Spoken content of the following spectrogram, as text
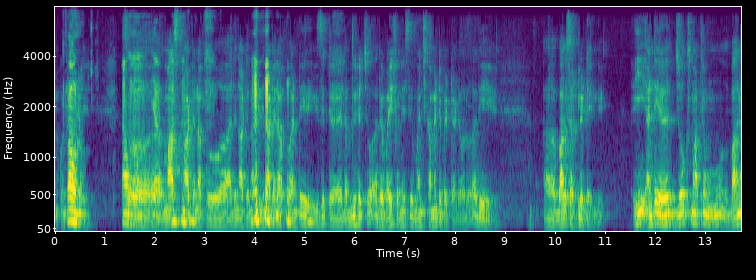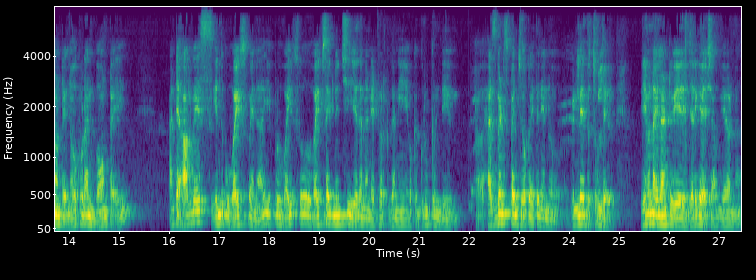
అనుకుంటా అవును. అవును, అవును, yeah. మాస్క్ నాట్ ఎనఫ్ అది నాట్ ఎనఫ్ ఇది నాట్ ఎనఫ్ అంటే ఇస్ ఇట్ డబ్ల్యూహెచ్ఓ అరే వైఫ్ అనేసి మంచి కమెంట్ పెట్టాడు ఎవరు. అది బాగా సర్క్యులేట్ అయింది. ఈ అంటే జోక్స్ మాత్రం బాగానే ఉంటాయి నవ్వుకోవడానికి బాగుంటాయి. అంటే ఆల్వేస్ ఎందుకు వైఫ్స్ పైన ఇప్పుడు వైఫ్ వైఫ్ సైడ్ నుంచి ఏదైనా నెట్వర్క్ కానీ ఒక గ్రూప్ ఉండి హస్బెండ్స్ పైన జోక్ అయితే నేను వినలేదు చూడలేదు. ఏమన్నా ఇలాంటివి జరిగాయా శ్యామ్? ఏమన్నా?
